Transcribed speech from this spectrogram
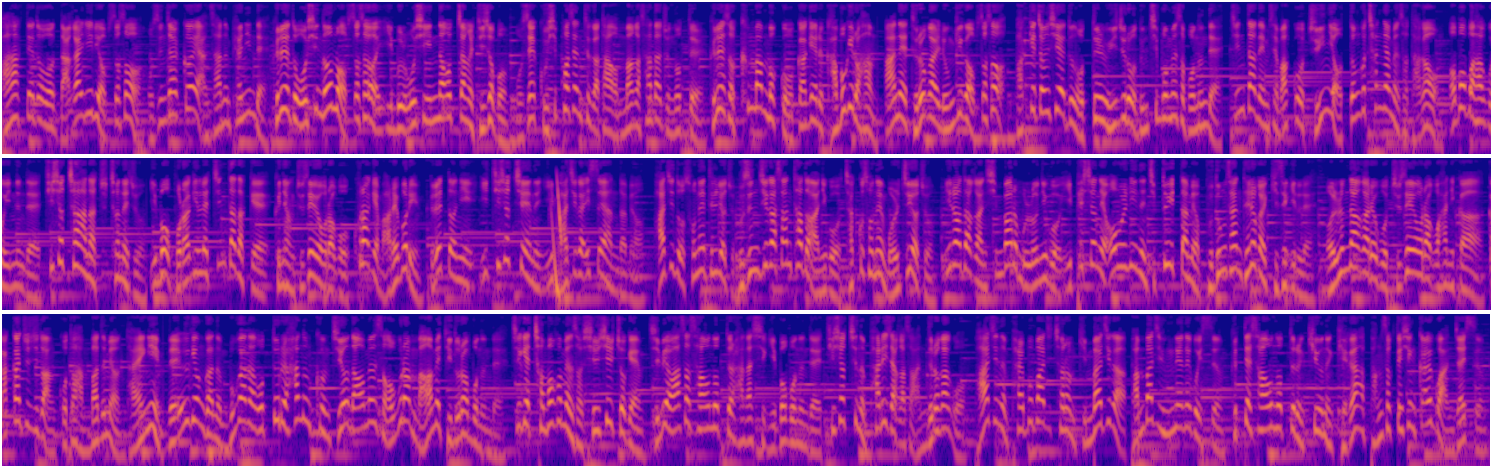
방학 때도 나갈 일이 없어서 옷은 잘 거에 안 사는 편인데 그래도 옷이 너무 없어서 입을 옷이 있나 옷장을 뒤져봄 옷의 90%가 다 엄마가 사다 준 옷들 그래서 큰맘 먹고 옷가게를 가보기로 함. 안에 들어갈 용기가 없어서 밖에 전시해둔 옷들 위주로 눈치 보면서 보는데 찐따 냄새 맡고 주인이 어떤 거 찾냐면서 다가옴. 어버버 하고 있는데 티셔츠 하나 추천해줘. 입어 보라길래 찐따답게 그냥 주세요라고 쿨하게 말해버림. 그랬더니 이 티셔츠에는 이 바지가 있어야 한다며 바지도 손에 들려줘. 무슨 지가 산타도 아니고 자꾸 손에 뭘 쥐어줘. 이러다간 신발은 물론이고 이 패션에 어울리는 집도 있다며 부동산 데려갈 기세길래 얼른 나가려고 주세요라고 하니까 깎아주지도 않고 더 안 받으면 다행임. 내 의견과는 무관한 옷들을 한 움큼 지어 나오면서 억울한 마음에 뒤돌아보는데 찌개 처먹으면서 실실 쪼갬 집에 와서 사온 옷들 하나씩 입어보는데 티셔츠는 팔이 작아서 안 들어가고 바지는 팔보바지처럼 긴 바지가 반바지 흉내내고 있음. 그때 사온 옷들은 키우는 개가 방석 대신 깔고 앉아있음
